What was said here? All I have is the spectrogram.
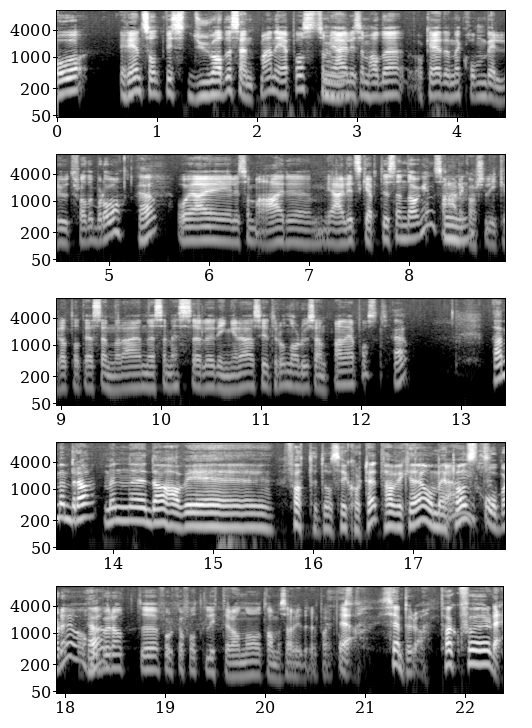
Og rent sånn, hvis du hadde sendt meg en e-post som mm. jeg liksom hadde Ok, denne kom veldig ut fra det blå, Ja. og jeg liksom er, eh, jeg er litt skeptisk den dagen, så er det Mhm. kanskje like greit at jeg sender deg en SMS eller ringer deg og sier Trond, har du sendt meg en e-post? Ja. Nei, men bra. Men eh, da har vi eh, fattet oss i korthet, har vi ikke det? Om e-post? Jeg håper det, og Ja. håper at folk har fått litt å ta med seg videre på e-post. Ja, kjempebra. Takk for det.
